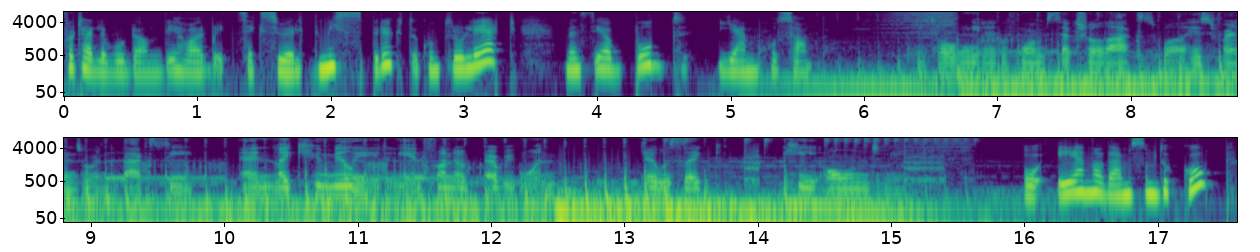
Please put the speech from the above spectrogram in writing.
forteller hvordan de har blitt seksuelt misbrukt og kontrollert mens de har bodd hjem hos ham. He told me to perform sexual acts while his friends were in the back seat and like humiliated me in front of everyone. It was like he owned me. Og en av dem som dukker opp,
